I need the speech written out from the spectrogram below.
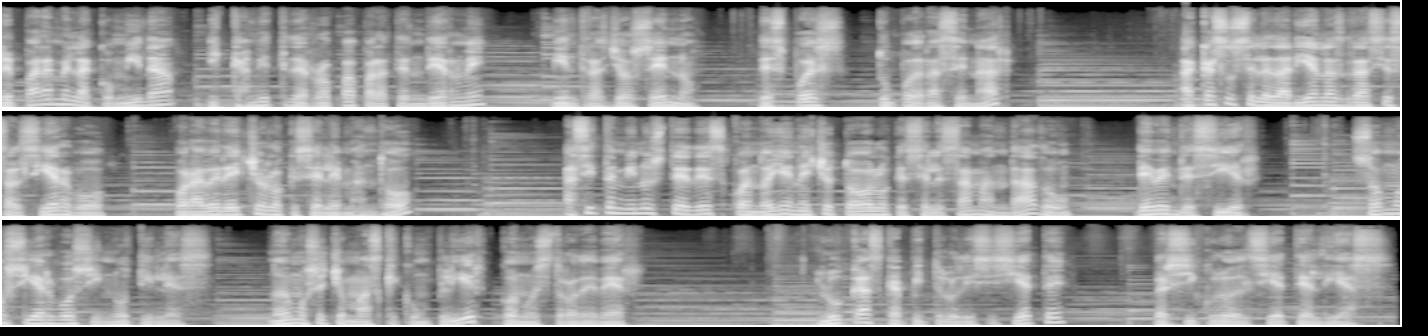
prepárame la comida y cámbiate de ropa para atenderme mientras yo ceno? Después tú podrás cenar. ¿Acaso se le darían las gracias al siervo por haber hecho lo que se le mandó? Así también ustedes, cuando hayan hecho todo lo que se les ha mandado, deben decir, somos siervos inútiles, no hemos hecho más que cumplir con nuestro deber. Lucas capítulo 17, versículo del 7 al 10.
